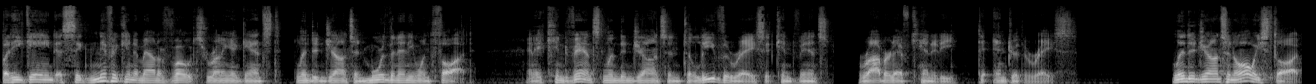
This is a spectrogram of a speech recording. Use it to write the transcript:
but he gained a significant amount of votes running against Lyndon Johnson, more than anyone thought. And it convinced Lyndon Johnson to leave the race. It convinced Robert F. Kennedy to enter the race. Lyndon Johnson always thought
